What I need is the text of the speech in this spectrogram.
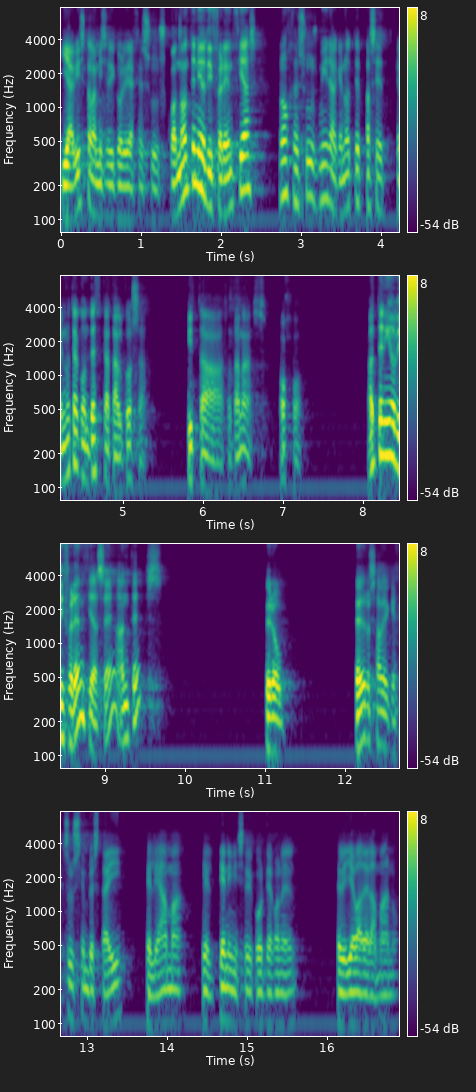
y ha visto la misericordia de Jesús. Cuando han tenido diferencias, no, Jesús, mira, que no te pase, que no te acontezca tal cosa. Quita Satanás, ojo. Han tenido diferencias, ¿eh? Antes. Pero Pedro sabe que Jesús siempre está ahí, que le ama, que él tiene misericordia con él, que le lleva de la mano.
